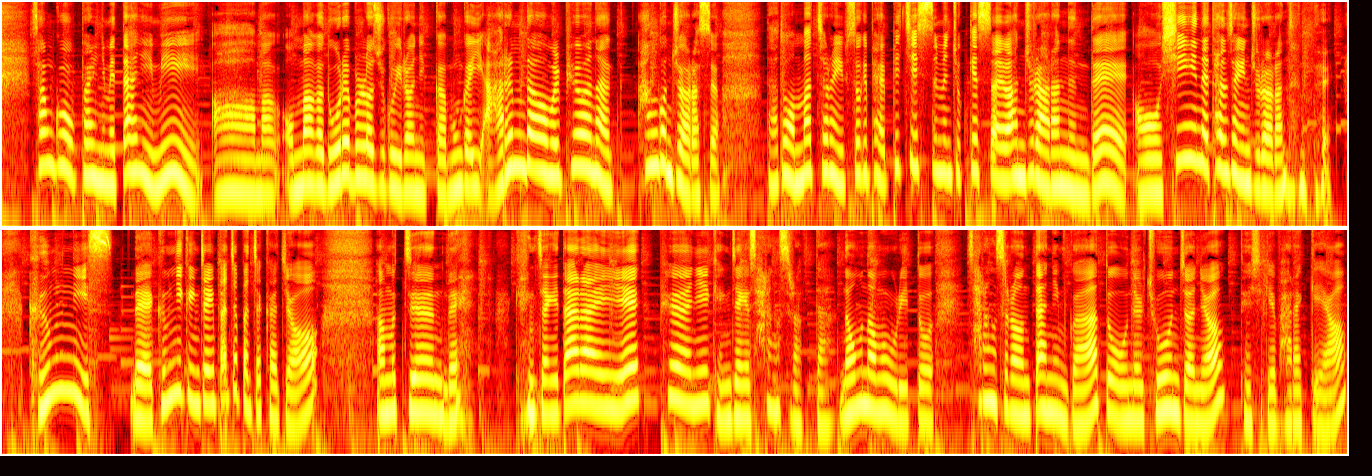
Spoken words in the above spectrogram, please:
3958님의 따님이 아, 막 엄마가 노래 불러주고 이러니까 뭔가 이 아름다움을 표현한 건 줄 알았어요. 나도 엄마처럼 입속에 별빛이 있으면 좋겠어요. 한 줄 알았는데, 어, 시인의 탄생인 줄 알았는데, 금리스. 네, 금리 굉장히 반짝반짝하죠. 아무튼, 네. 굉장히 딸아이의 표현이 굉장히 사랑스럽다. 너무너무 우리 또 사랑스러운 따님과 또 오늘 좋은 저녁 되시길 바랄게요.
